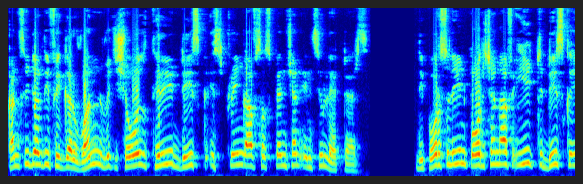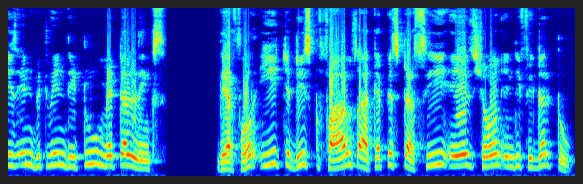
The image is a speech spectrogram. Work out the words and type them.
Consider the figure 1 which shows 3 disc string of suspension insulators. The porcelain portion of each disc is in between the two metal links. Therefore, each disc forms a capacitor C as shown in the figure 2.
